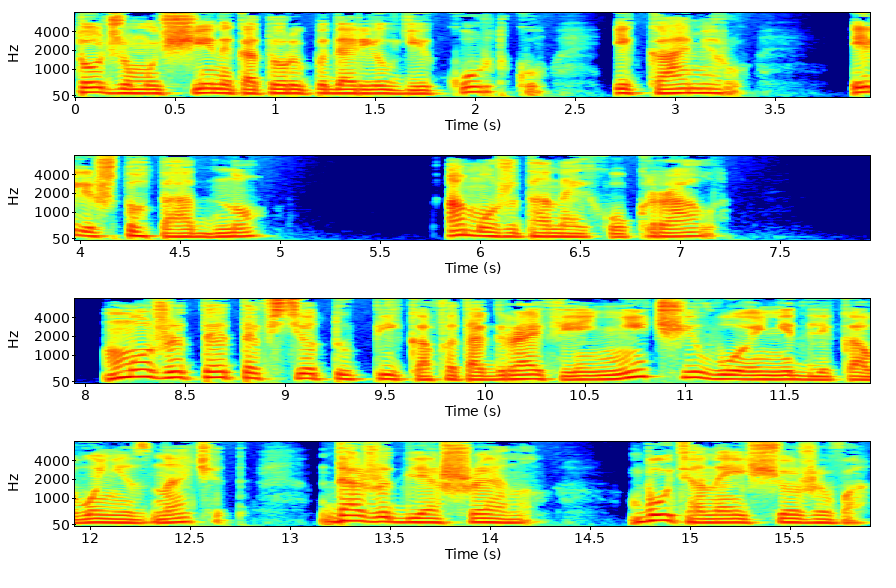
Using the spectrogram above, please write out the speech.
Тот же мужчина, который подарил ей куртку и камеру, или что-то одно. А может, она их украла. Может, это все тупик, а фотография ничего и ни для кого не значит, даже для Шеннон, будь она еще жива.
